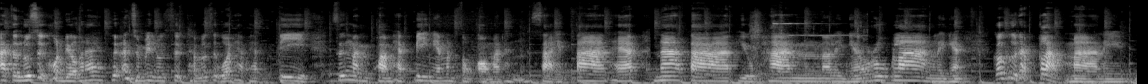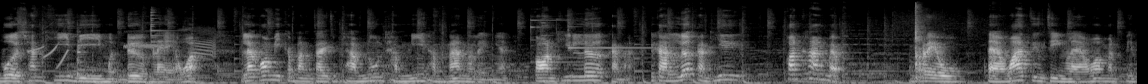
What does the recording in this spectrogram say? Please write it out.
อาจจะรู้สึกคนเดียวก็ได้เพื่อนอาจจะไม่รู้สึกแทบรู้สึกว่าแทบแฮปปี้ซึ่งมันความแฮปปี้เนี้ยมันส่งออกมาถึงสายตาแทบหน้าตาผิวพรรณอะไรเงี้ยรูปร่างอะไรเงี้ย ก็คือแทบกลับมาในเวอร์ชั่นที่ดีเหมือนเดิมแล้วอะแล้วก็มีกำลังใจจะทำนู่นทำนี่ทำนั่นอะไรเงี้ย ตอนที่เลิกกันอะการเลิกกันที่ค่อนข้างแบบเร็ว แต่ว่าจริง ๆ แล้วว่ามันเป็น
